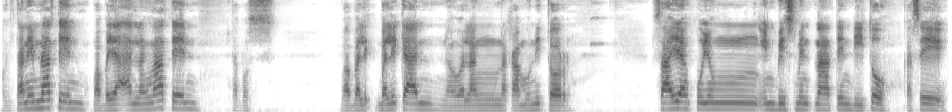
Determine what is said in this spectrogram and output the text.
pagtanim natin pabayaan lang natin. Tapos babalik-balikan na walang nakamonitor sayang po yung investment natin dito kasi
